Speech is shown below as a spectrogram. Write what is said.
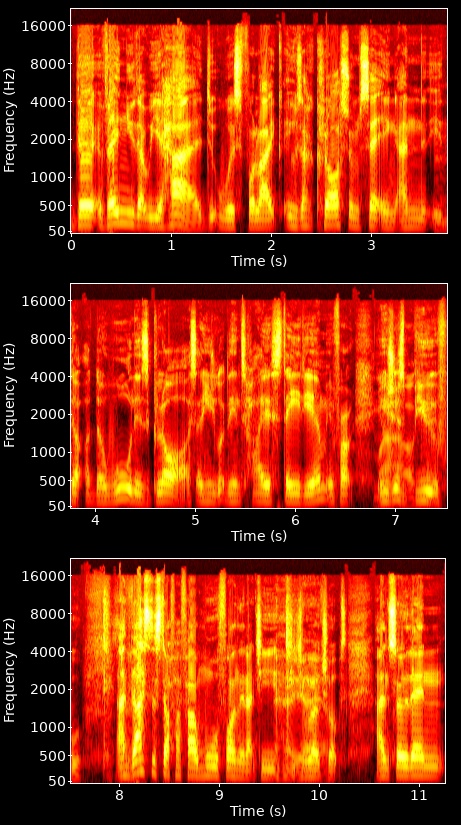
the venue that we had was for like it was like a classroom setting, and Hmm. the the wall is glass, and you've got the entire stadium in front. It was just okay. beautiful, and that's the stuff I found more fun than actually teaching Yeah, yeah. workshops. And so then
